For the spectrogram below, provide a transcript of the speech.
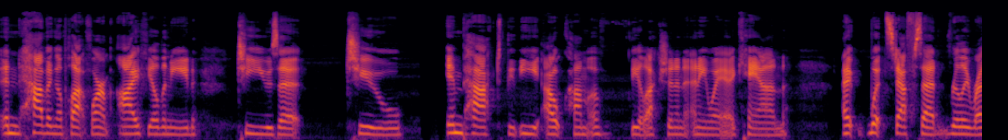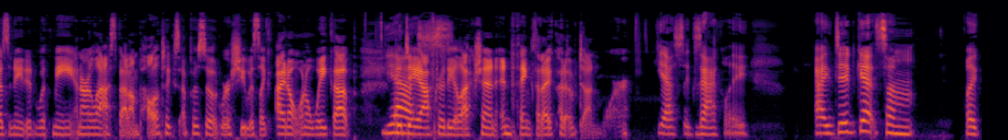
and having a platform, I feel the need to use it to impact the, the outcome of the election in any way I can. I, what Steph said really resonated with me in our last Bad on Politics episode, where she was like, I don't want to wake up Yes. the day after the election and think that I could have done more. Yes, exactly. I did get some like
